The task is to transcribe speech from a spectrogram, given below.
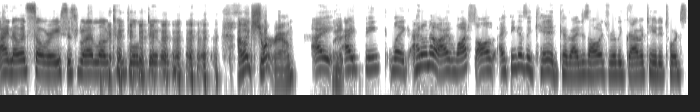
I know it's so racist, but I love Temple of Doom. I like Short Round. I But- I think like I don't know. I watched all I think as a kid because I just always really gravitated towards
